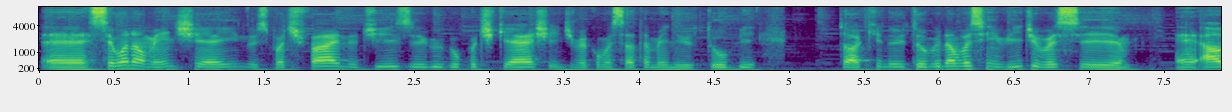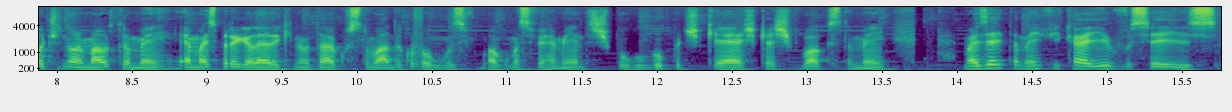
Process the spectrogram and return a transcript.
é, semanalmente aí no Spotify, no Deezer, Google Podcast. A gente vai começar também no YouTube. Só que no YouTube não vai ser em vídeo, vai ser é, áudio normal também. É mais pra galera que não tá acostumado com algumas, algumas ferramentas, tipo Google Podcast, Cashbox também. Mas aí também fica aí vocês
